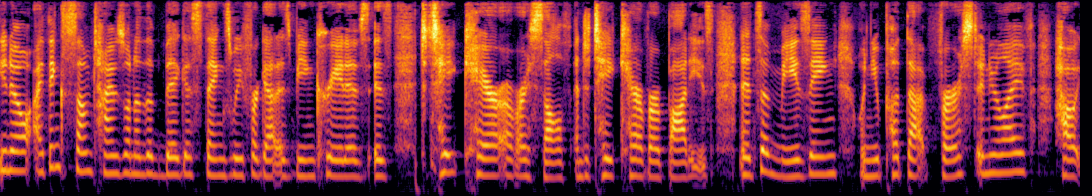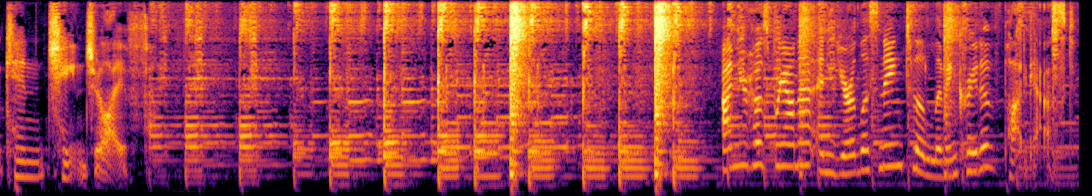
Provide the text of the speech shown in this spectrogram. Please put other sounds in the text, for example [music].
You know, I think sometimes one of the biggest things we forget as being creatives is to take care of ourselves and to take care of our bodies. And it's amazing when you put that first in your life, how it can change your life. I'm your host, Brianna, and you're listening to the Living Creative Podcast.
